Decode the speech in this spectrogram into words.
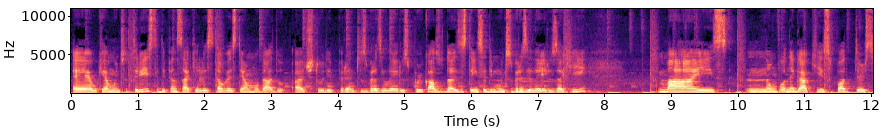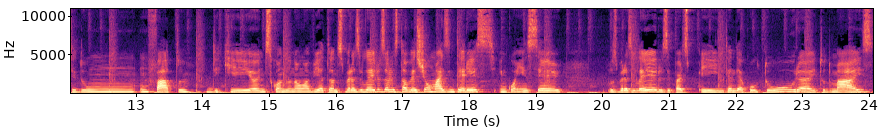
É, o que é muito triste de pensar que eles talvez tenham mudado a atitude perante os brasileiros por causa da existência de muitos brasileiros aqui. Mas não vou negar que isso pode ter sido um, um fato de que antes, quando não havia tantos brasileiros, eles talvez tinham mais interesse em conhecer os brasileiros e, e entender a cultura e tudo mais.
